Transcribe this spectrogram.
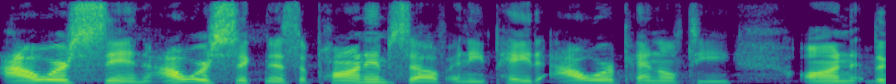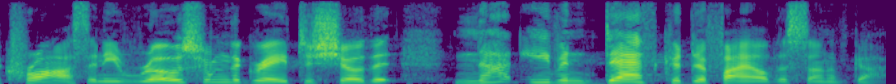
our sin, our sickness upon himself, and he paid our penalty on the cross. And he rose from the grave to show that not even death could defile the Son of God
